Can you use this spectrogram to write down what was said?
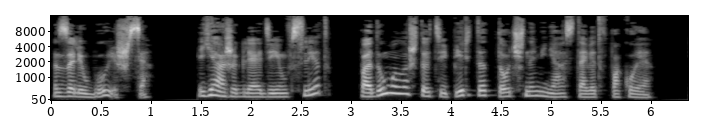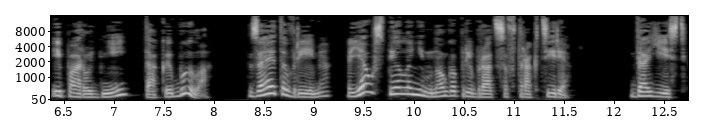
залюбуешься. Я же, глядя им вслед, подумала, что теперь-то точно меня оставят в покое. И пару дней так и было. За это время я успела немного прибраться в трактире. Да есть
